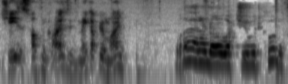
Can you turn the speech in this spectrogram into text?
Jesus fucking Christ, dude, make up your mind. Well, I don't know what you would call it.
